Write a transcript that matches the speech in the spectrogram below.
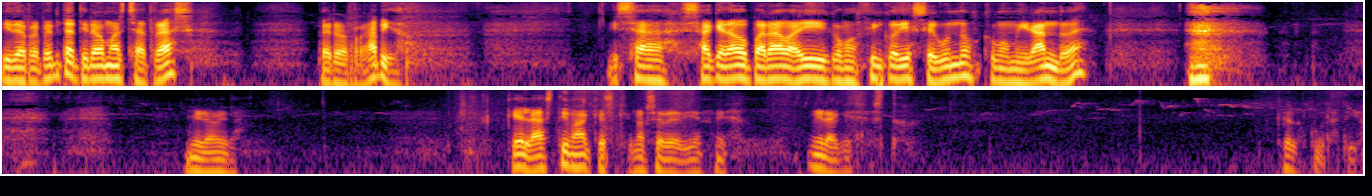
y de repente ha tirado marcha atrás, pero rápido. Y se ha, quedado parado ahí como 5 o 10 segundos, como mirando, ¿eh? mira, mira. Qué lástima que es que no se ve bien, mira. Mira qué es esto. Qué locura, tío.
